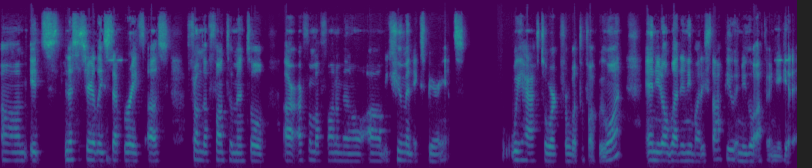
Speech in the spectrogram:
um, it's necessarily separates us from the fundamental or, or from a fundamental um, human experience we have to work for what the fuck we want and you don't let anybody stop you and you go out there and you get it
